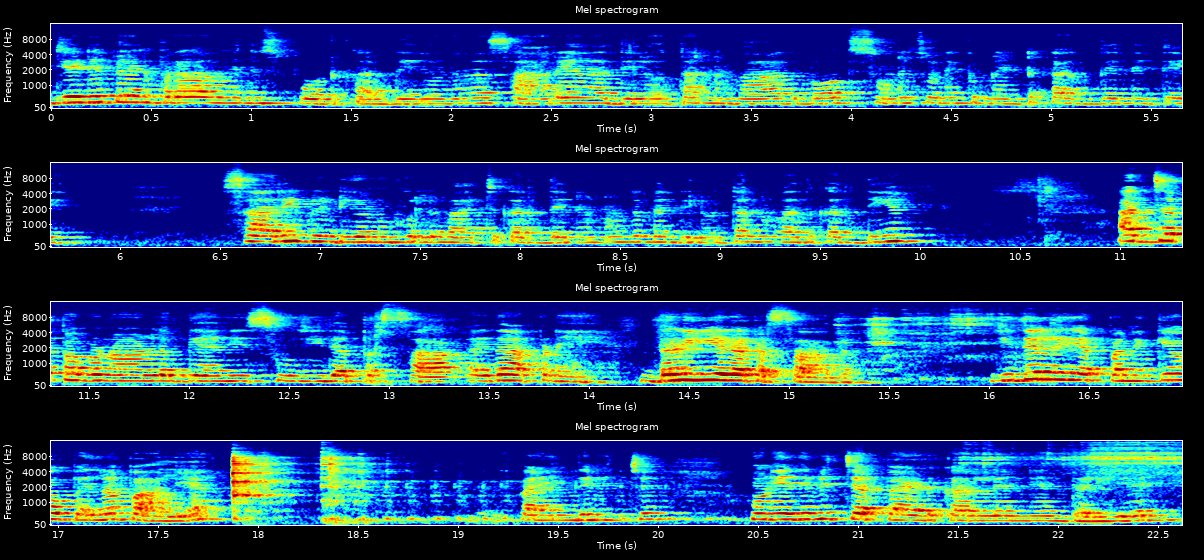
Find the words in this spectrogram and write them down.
ਜਿਹੜੇ ਭੈਣ ਭਰਾ ਮੈਨੂੰ ਸਪੋਰਟ ਕਰਦੇ ਨੇ, ਉਹਨਾਂ ਦਾ ਸਾਰਿਆਂ ਦਾ ਦਿਲੋਂ ਧੰਨਵਾਦ। ਬਹੁਤ ਸੋਹਣੇ ਸੋਹਣੇ ਕਮੈਂਟ ਕਰਦੇ ਨੇ ਤੇ ਸਾਰੀ ਵੀਡੀਓ ਨੂੰ ਫੁੱਲ ਵਾਚ ਕਰਦੇ ਨੇ, ਉਹਨਾਂ ਦਾ ਮੈਂ ਦਿਲੋਂ ਧੰਨਵਾਦ ਕਰਦੀ ਹਾਂ। ਅੱਜ ਆਪਾਂ ਬਣਾਉਣ ਲੱਗੇ ਹਾਂ ਜੀ ਸੂਜੀ ਦਾ ਪ੍ਰਸਾਦ, ਇਹਦਾ ਆਪਣੇ ਦਲੀਏ ਦਾ ਪ੍ਰਸਾਦ। ਜਿਹਦੇ ਲਈ ਆਪਾਂ ਨੇ ਘਿਓ ਪਹਿਲਾਂ ਪਾ ਲਿਆ। ਪੈਨ ਦੇ ਵਿੱਚ। ਹੁਣ ਇਹਦੇ ਵਿੱਚ ਆਪਾਂ ਐਡ ਕਰ ਲੈਂਦੇ ਹਾਂ ਦਲੀਆ ਜੀ।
